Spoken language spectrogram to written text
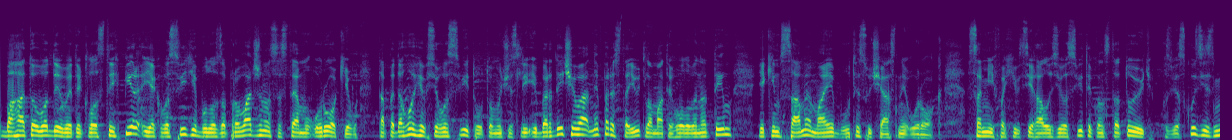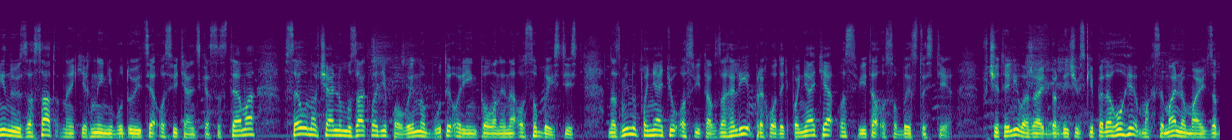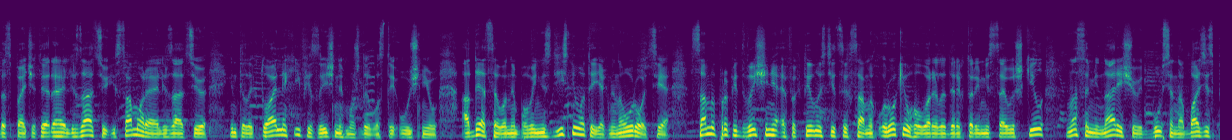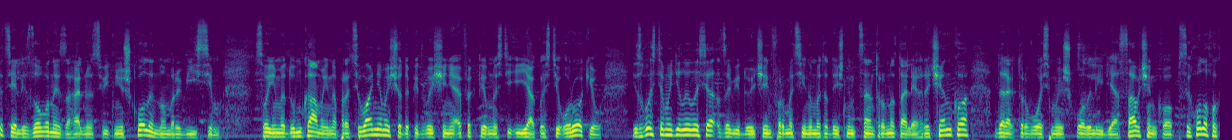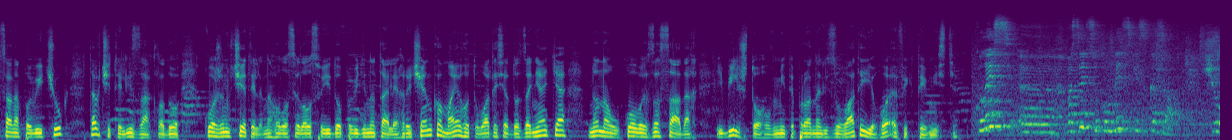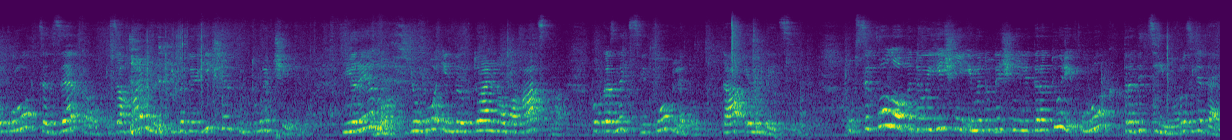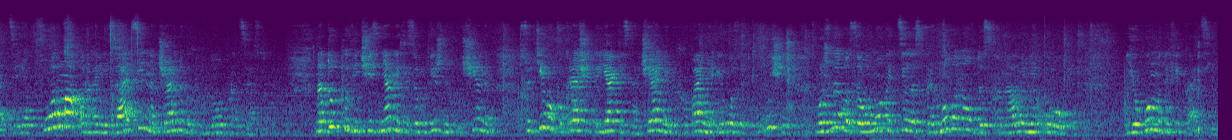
Багато води витекло з тих пір, як в освіті було запроваджено систему уроків, та педагоги всього світу, у тому числі і Бердичева, не перестають ламати голови над тим, яким саме має бути сучасний урок. Самі фахівці галузі освіти констатують, у зв'язку зі зміною засад, на яких нині будується освітянська система, все у навчальному закладі повинно бути орієнтоване на особистість. На зміну поняттю освіта взагалі приходить поняття освіта особистості. Вчителі вважають бердичівські педагоги максимально мають забезпечити реалізацію і самореалізацію інтелектуальних і фізичних можливостей учнів. А де це вони повинні здійснювати, як не на уроці? Саме про підвищення ефективності цих самих уроків говорили директори місцевих шкіл на семінарі, що відбувся на базі спеціалізованої загальноосвітньої школи номер 8 Своїми думками і напрацюваннями щодо підвищення ефективності і якості уроків із гостями ділилися завідуюча інформаційно-методичним центром Наталія Греченко, директор восьмої школи Лідія Савченко, психолог Оксана Повійчук та вчителі закладу. Кожен вчитель наголосила у своїй доповіді Наталія Греченко, має готуватися до заняття на наукових засадах і більш того, вміти проаналізувати його ефективність. Колись е, Василь Сухомлинський сказав, що урок це дзеркало загальної і педагогічної культури вчителя, мірило його інтелектуального багатства, показник світогляду та ерудиції. У психолого-педагогічній і методичній літературі урок традиційно розглядається як форма організації навчально-виховного процесу. На думку вітчизняних і зарубіжних учених, суттєво покращити якість навчання, виховання і розвитку учнів можливо за умови цілеспрямованого вдосконалення уроку, його модифікації.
